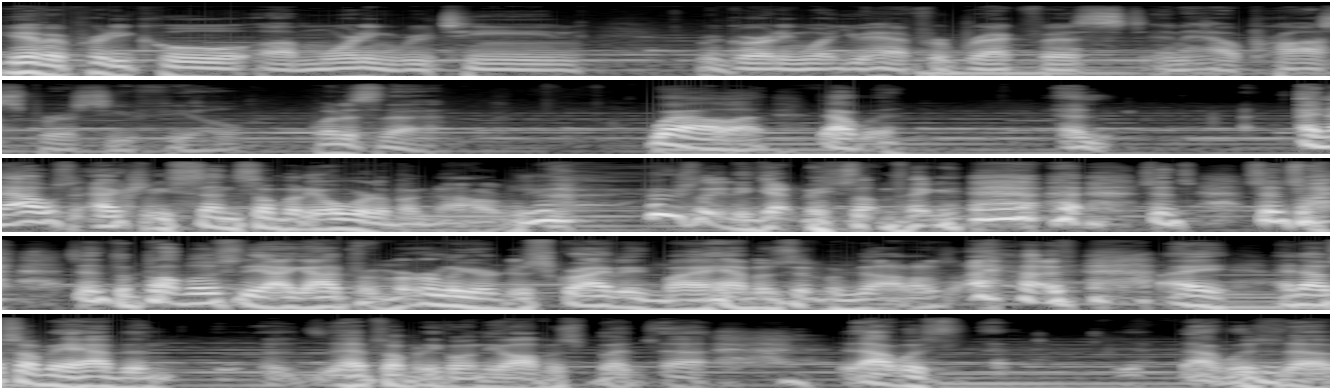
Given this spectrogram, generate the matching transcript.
You have a pretty cool uh, morning routine regarding what you have for breakfast and how prosperous you feel. What is that? Well, uh, that was, uh, I now actually send somebody over to McDonald's usually to get me something. since since since the publicity I got from earlier describing my habits at McDonald's, I I, I now somebody have them have somebody go in the office, but uh, that was that was uh,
